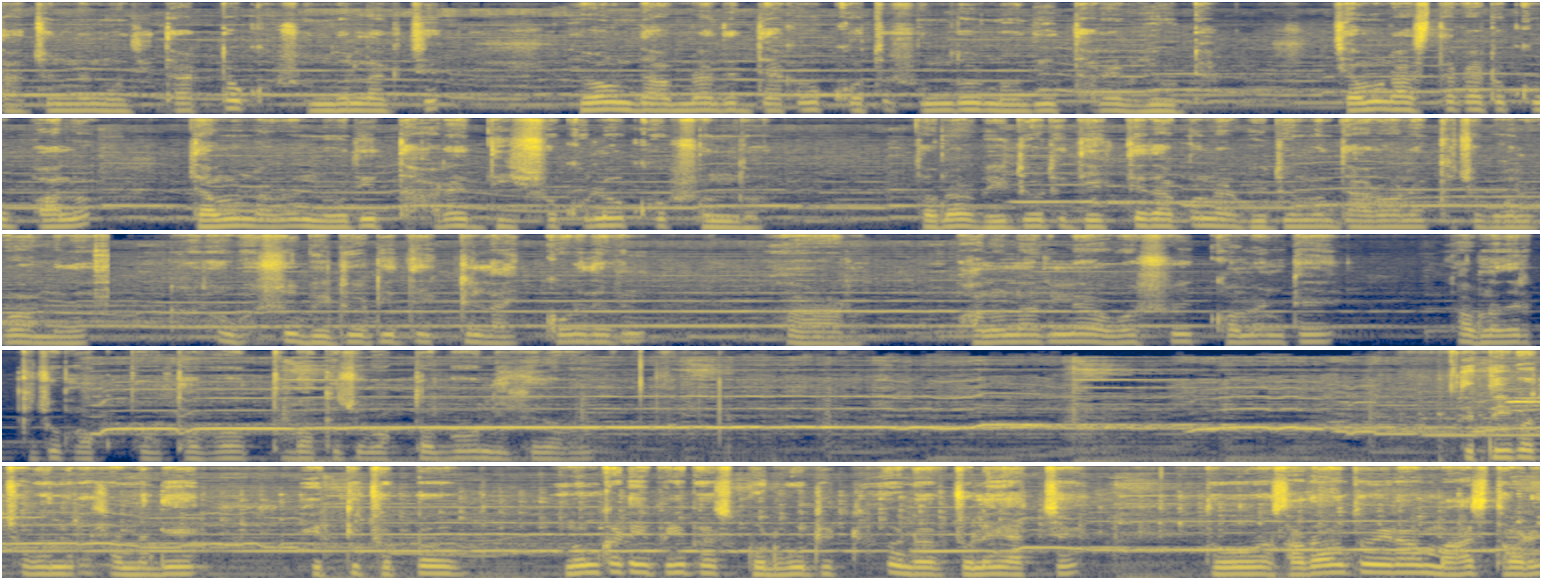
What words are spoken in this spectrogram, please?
তার জন্য নদীর ধারটাও খুব সুন্দর লাগছে এবং আপনাদের দেখো কত সুন্দর নদীর ধারের ভিউটা যেমন রাস্তাঘাটও খুব ভালো, তেমন আমাদের নদীর ধারের দৃশ্যগুলোও খুব সুন্দর। তো আপনারা ভিডিওটি দেখতে থাকুন, আর ভিডিওর মধ্যে আরও অনেক কিছু বলব আমাদের। অবশ্যই ভিডিওটিতে একটি লাইক করে দেবেন। আর ভালো লাগলে অবশ্যই কমেন্টে আপনাদের কিছু বক্তব্য বা কিছু বক্তব্যও লিখে যাবেন। দেখতেই পাচ্ছ বন্ধুরা, সামনে দিয়ে একটি ছোট্ট নৌকা টাইপের বা স্কুটবুটি চলে যাচ্ছে। তো সাধারণত এরা মাছ ধরে।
